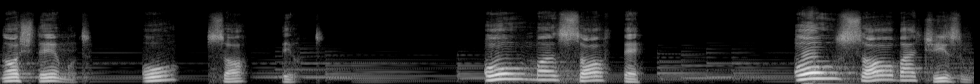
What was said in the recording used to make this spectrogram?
Nós temos um só Deus, uma só fé um só batismo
